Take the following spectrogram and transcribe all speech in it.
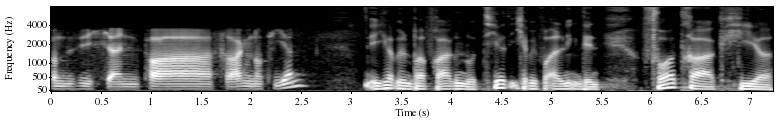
Konnten Sie sich ein paar Fragen notieren? Ich habe ein paar Fragen notiert. Ich habe mir vor allen Dingen den Vortrag hier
